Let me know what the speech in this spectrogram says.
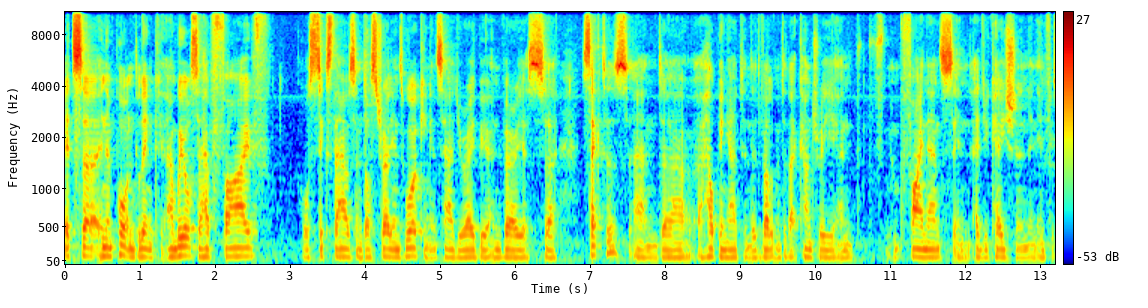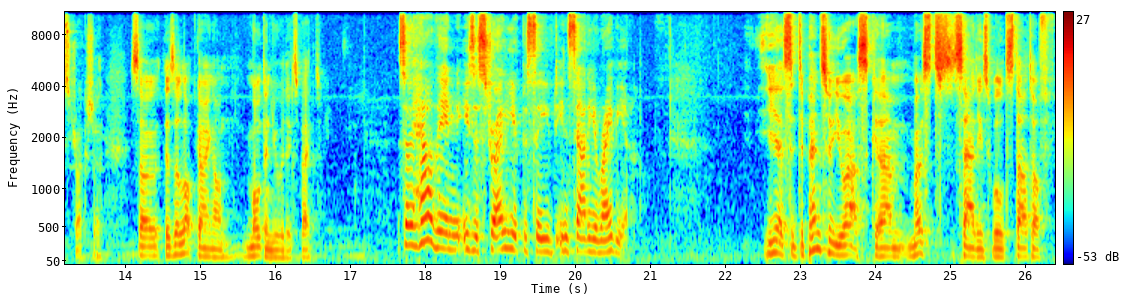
it's uh, an important link. And we also have five or 6,000 Australians working in Saudi Arabia in various uh, sectors and uh, helping out in the development of that country and finance, in education, in infrastructure. So there's a lot going on, more than you would expect. So how then is Australia perceived in Saudi Arabia? Yes, it depends who you ask. Um, most Saudis will start off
